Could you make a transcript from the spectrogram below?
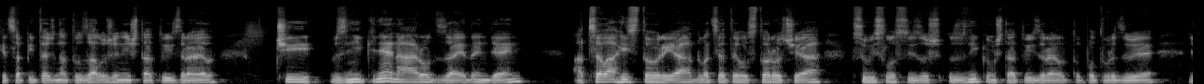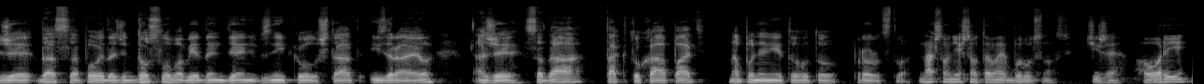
keď sa pýtaš na to založenie štátu Izrael, či vznikne národ za jeden deň a celá história 20. storočia v súvislosti so vznikom štátu Izrael to potvrdzuje, že dá sa povedať, že doslova v jeden deň vznikol štát Izrael a že sa dá takto chápať naplnenie tohoto proroctva. Našou dnešnou témou je budúcnosť. Čiže hovorí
